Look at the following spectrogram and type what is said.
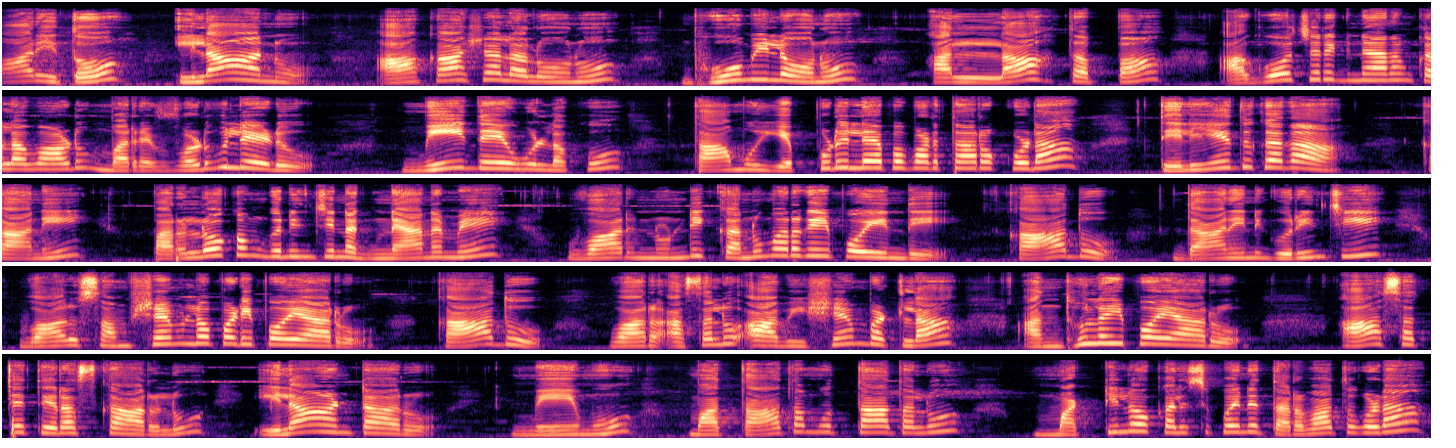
వారితో ఇలా అను ఆకాశాలలోనూ భూమిలోనూ అల్లాహ్ తప్ప అగోచర జ్ఞానం కలవాడు మరెవ్వడూ లేడు. మీ దేవుళ్ళకు తాము ఎప్పుడు లేపబడతారో కూడా తెలియదు కదా. కానీ పరలోకం గురించిన జ్ఞానమే వారి నుండి కనుమరుగైపోయింది. కాదు దానిని గురించి వారు సంశయంలో పడిపోయారు. కాదు వారు అసలు ఆ విషయం పట్ల అంధులైపోయారు. ఆ సత్య తిరస్కారులు ఇలా అంటారు. మేము మా తాత ముత్తాతలు మట్టిలో కలిసిపోయిన తర్వాత కూడా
